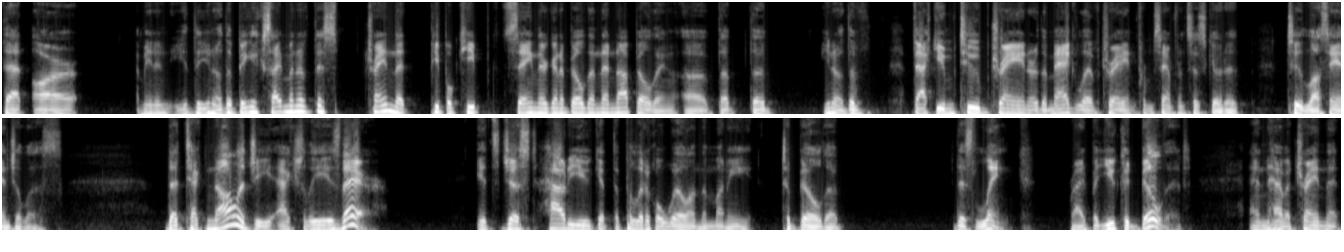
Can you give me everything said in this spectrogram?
that are, I mean, you you know, the big excitement of this train that people keep saying they're going to build and then not building. Uh, the the you know the vacuum tube train or the maglev train from San Francisco to to Los Angeles. The technology actually is there. It's just how do you get the political will and the money to build a this link, right? But you could build it and have a train that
